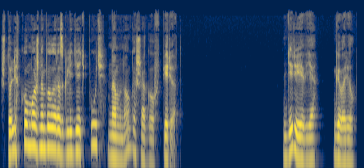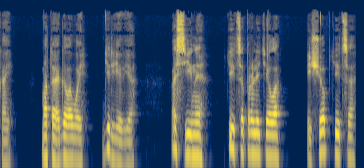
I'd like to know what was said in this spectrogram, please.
что легко можно было разглядеть путь на много шагов вперед. «Деревья», — говорил Кай, мотая головой, — «деревья, осины, птица пролетела, еще птица,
